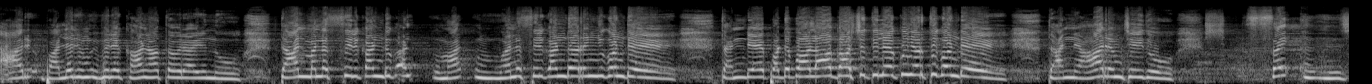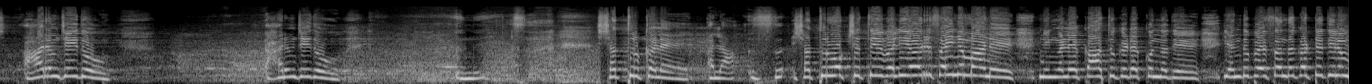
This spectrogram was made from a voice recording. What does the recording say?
ആര് പലരും ഇവരെ കാണാത്തവരായിരുന്നു. താൻ മനസ്സിൽ കണ്ടു മനസ്സിൽ കണ്ടറിഞ്ഞുകൊണ്ട് തന്റെ പടപാൾ ആകാശത്തിലേക്ക് ഉയർത്തിക്കൊണ്ട് തന്നെ ആരം ചെയ്തു. ആരം ചെയ്തു. ആരം ചെയ്തു. ശത്രുക്കളെ അല്ല ശത്രുപക്ഷത്തെ വലിയൊരു സൈന്യമാണ് നിങ്ങളെ കാത്തു കിടക്കുന്നത് എന്ത് പേസന്ത ഘട്ടത്തിലും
